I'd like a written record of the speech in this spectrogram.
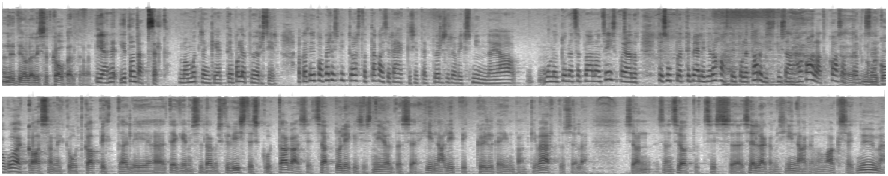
Need ei ole lihtsalt kaubeldavad. ja need, on täpselt, ma mõtlengi, et te pole börsil, aga te juba päris mitu aastat tagasi rääkisite, et börsile võiks minna ja mul on tunne, et see plaan on seisma jäänud. Te suplete pealegi rahast, teil pole tarvis lisaraha kaasata üldse. no me kogu aeg kaasame ikka uut kapitali, tegime seda kuskil viisteist kuud tagasi, et sealt tuligi siis nii-öelda see hinnalipik külge Inbanki väärtusele. see on, see on seotud siis sellega, mis hinnaga me oma aktsiaid müüme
